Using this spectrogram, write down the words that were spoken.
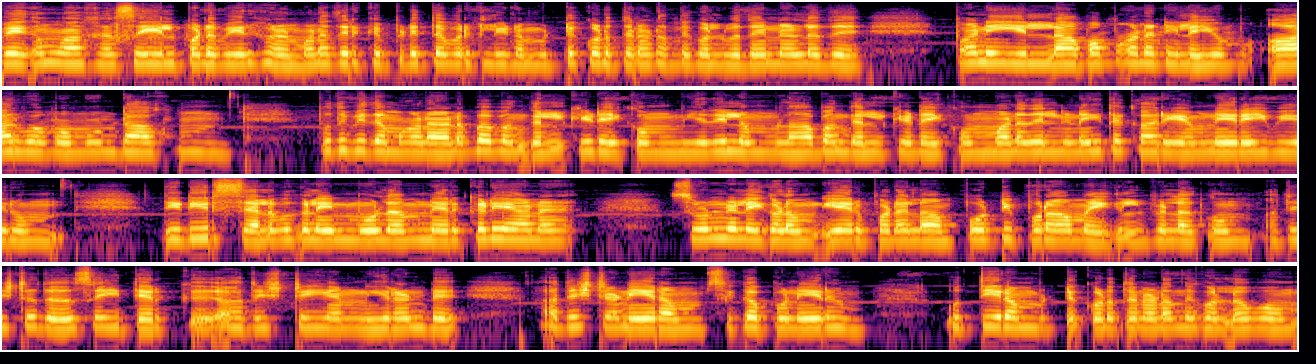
வேகமாக செயல்படுவீர்கள். மனதிற்கு பிடித்தவர்களிடம் விட்டு கொடுத்து நடந்து கொள்வது நல்லது. பணியில் லாபமான நிலையும் ஆர்வமும் உண்டாகும். புதுவிதமான அனுபவங்கள் கிடைக்கும். எதிலும் லாபங்கள் கிடைக்கும். மனதில் நினைத்த காரியம் நிறைவேறும். திடீர் செலவுகளின் மூலம் நெருக்கடியான சூழ்நிலைகளும் ஏற்படலாம். போட்டி பொறாமைகள் விலகும். அதிர்ஷ்ட திசை தெற்கு. அதிர்ஷ்ட எண் இரண்டு. அதிர்ஷ்ட நேரம் சிகப்பு நேரம். உத்திரம் விட்டு கொடுத்து நடந்து கொள்ளவும்.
